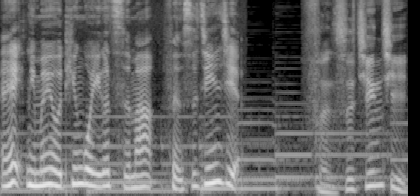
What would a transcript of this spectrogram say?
哎，你们有听过一个词吗？粉丝经济。粉丝经济，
